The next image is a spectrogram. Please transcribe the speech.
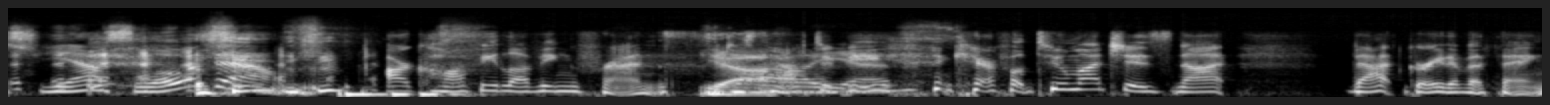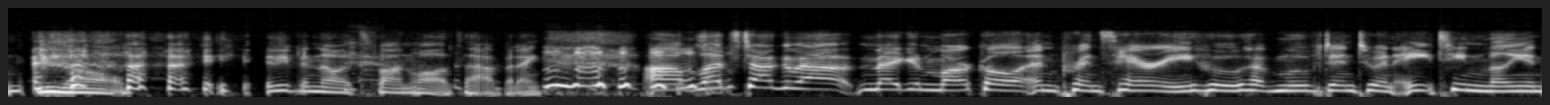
gosh. Yeah, slow it down. our coffee loving friends Yeah. just have Oh, to yes. be careful. Too much is not that great of a thing. No. Even though it's fun while it's happening. um, let's talk about Meghan Markle and Prince Harry, who have moved into an $18 million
